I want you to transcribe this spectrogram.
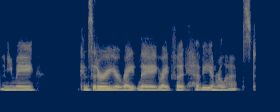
And you may consider your right leg, right foot heavy and relaxed.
